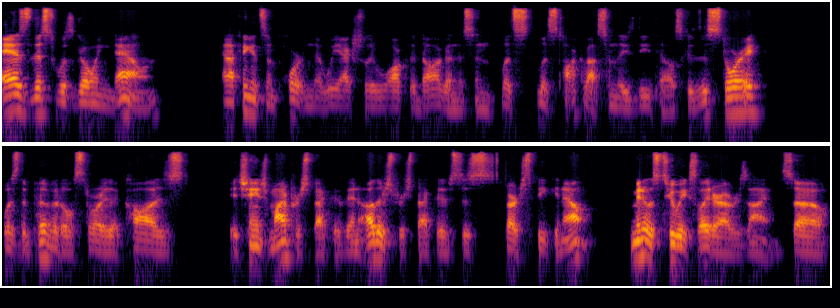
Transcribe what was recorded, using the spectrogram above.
As this was going down, and I think it's important that we actually walk the dog on this and let's let's talk about some of these details because this story was the pivotal story that caused it changed my perspective and others' perspectives to start speaking out. I mean, it was two weeks later I resigned, so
